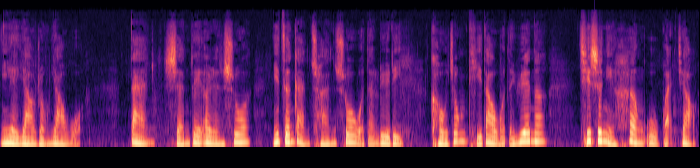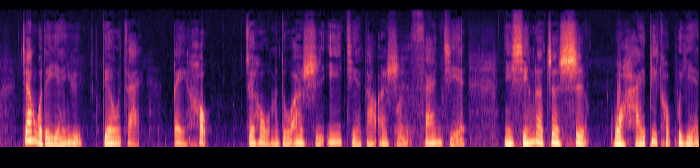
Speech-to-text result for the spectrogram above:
你也要荣耀我。但神对二人说：“你怎敢传说我的律例，口中提到我的约呢？其实你恨恶管教，将我的言语。”丢在背后。最后，我们读二十一节到二十三节。你行了这事，我还闭口不言。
